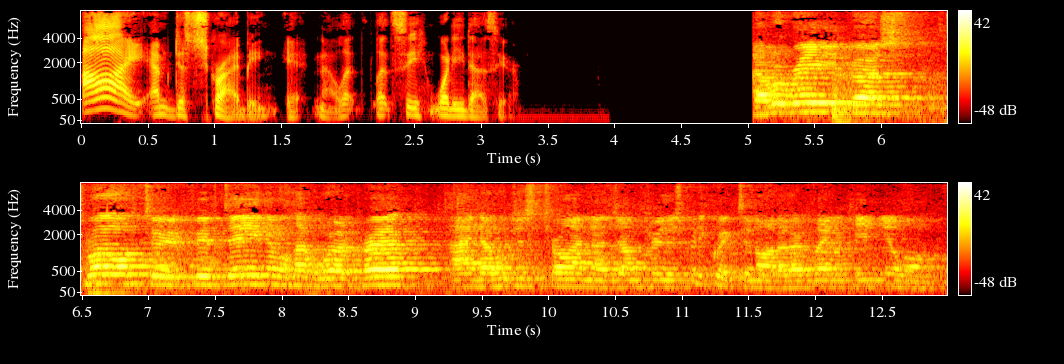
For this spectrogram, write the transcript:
I am describing it. Now, let, let's see what he does here. We'll read verse 12 to 15, then we'll have a word of prayer, and uh, we'll just try and uh, jump through this pretty quick tonight. I don't plan on keeping you long.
